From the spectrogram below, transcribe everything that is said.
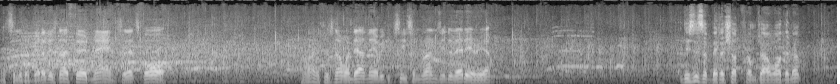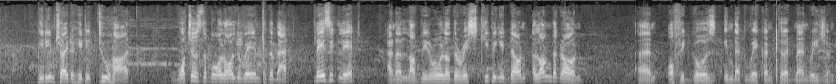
That's a little better. There's no third man, so that's four. Right, if there's no one down there, we could see some runs into that area. This is a better shot from Jayawardene. He didn't try to hit it too hard. Watches the ball all the way into the bat. Plays it late. And a lovely roll of the wrist, keeping it down along the ground. And off it goes in that vacant third man region.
